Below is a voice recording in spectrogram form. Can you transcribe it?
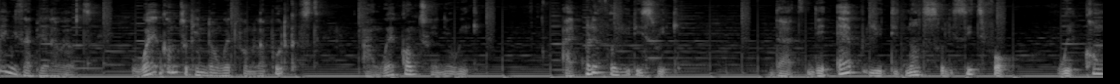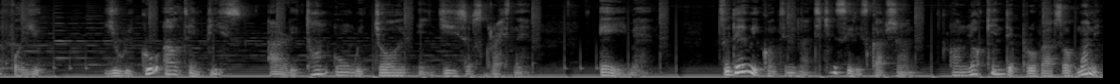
name is Abiola Wealth. Welcome to Kingdom Word Formula Podcast and welcome to a new week. I pray for you this week that the help you did not solicit for will come for you. You will go out in peace and return home with joy in Jesus Christ's name. Amen. Today we continue our teaching series caption Unlocking the Proverbs of Money.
